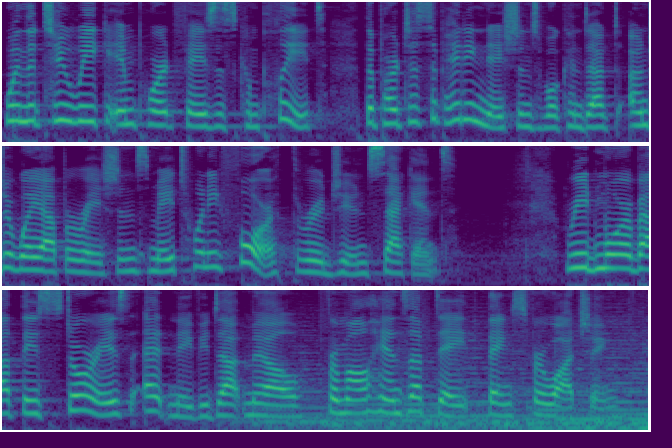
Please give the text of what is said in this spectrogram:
When the two-week in-port phase is complete, the participating nations will conduct underway operations May 24th through June 2nd. Read more about these stories at Navy.mil. From All Hands Update, thanks for watching.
